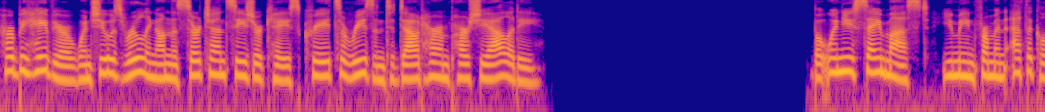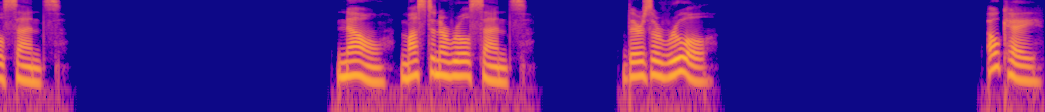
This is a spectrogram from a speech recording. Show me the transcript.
Her behavior when she was ruling on the search and seizure case creates a reason to doubt her impartiality. But when you say must, you mean from an ethical sense. No, must in a rule sense. There's a rule. Okay,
